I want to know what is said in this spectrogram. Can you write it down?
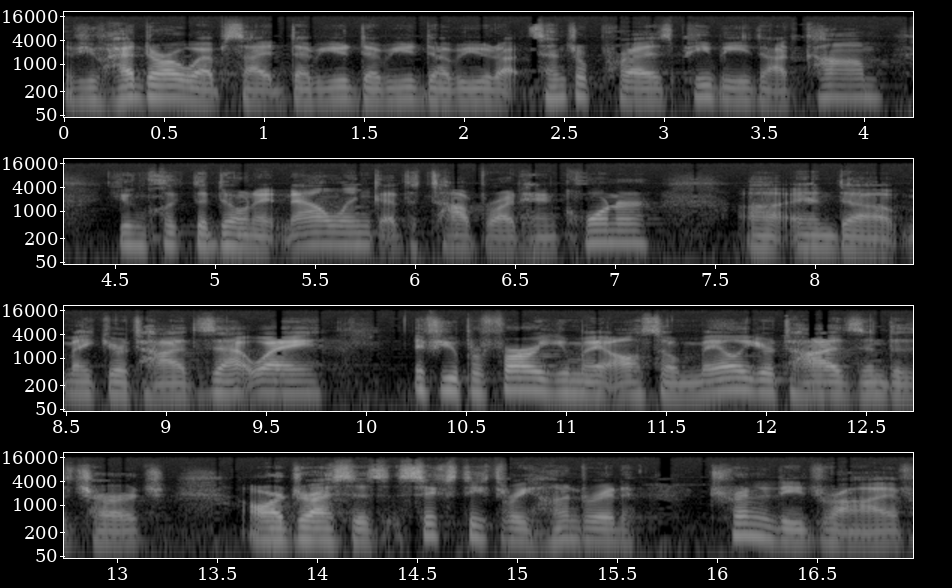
if you head to our website, www.centralprespb.com, you can click the Donate Now link at the top right hand corner uh, and uh, make your tithes that way. If you prefer, you may also mail your tithes into the church. Our address is 6300 Trinity Drive,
